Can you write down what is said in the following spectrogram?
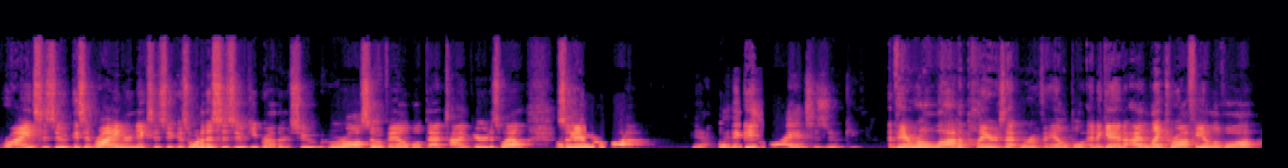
Ryan Suzuki. Is it Ryan or Nick Suzuki? Is one of the Suzuki brothers who who were also available at that time period as well. I so there were a lot. Yeah, I think it's Ryan Suzuki there were a lot of players that were available. And again, I liked Raphael Lavoie.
